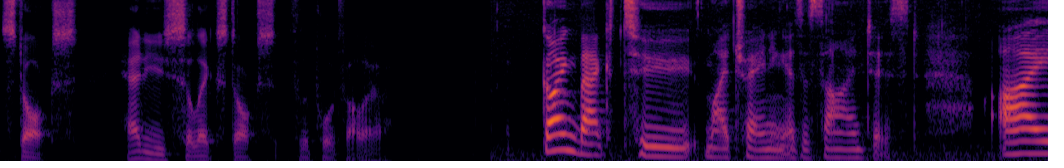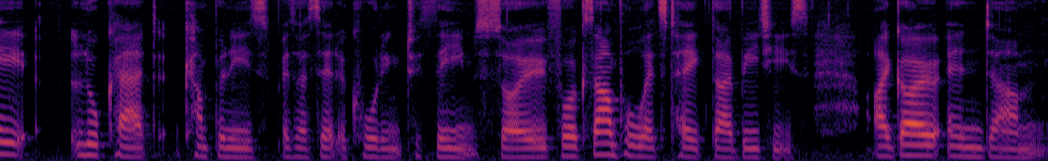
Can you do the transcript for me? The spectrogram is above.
stocks. How do you select stocks for the portfolio? Going back to my training as a scientist, I look at companies, as I said, according to themes. So, for example, let's take diabetes. I go and um,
